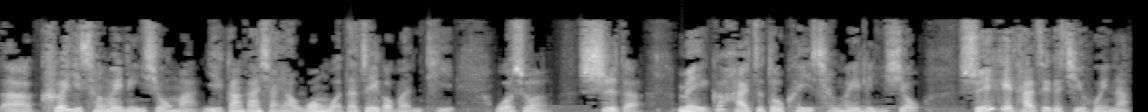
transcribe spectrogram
呃可以成为领袖吗？你刚刚想要问我的这个问题，我说是的，每个孩子都可以成为领袖。谁给他这个机会呢？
